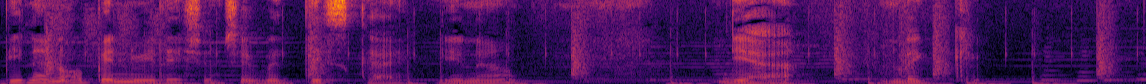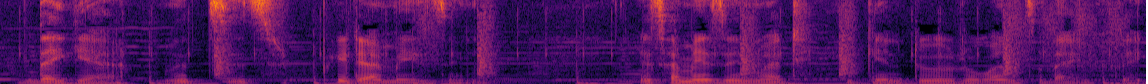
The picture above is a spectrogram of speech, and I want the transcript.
be in an open relationship with this guy, you know? Yeah, like, like yeah, it's it's pretty amazing. It's amazing what he can do to one's life. Like,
